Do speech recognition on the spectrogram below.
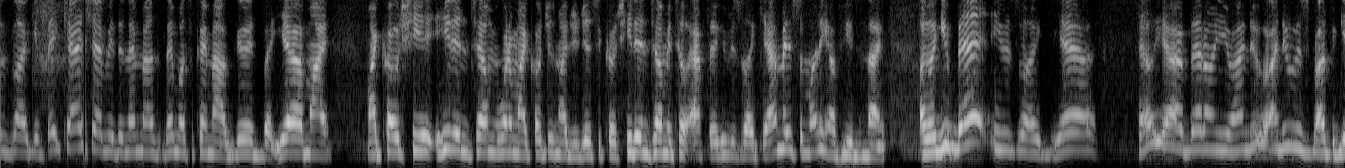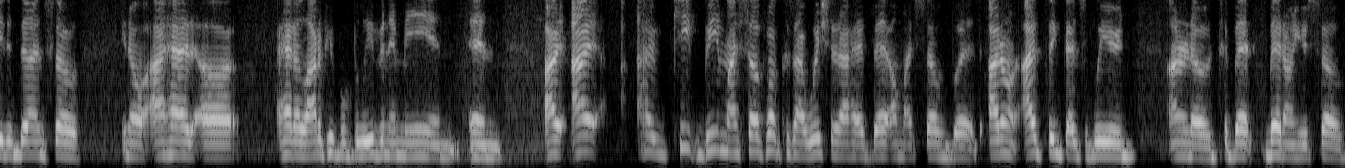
was like, if they cash at me, then they must they must have came out good. But yeah, my my coach, he he didn't tell me. One of my coaches, my jujitsu coach, he didn't tell me till after. He was like, "Yeah, I made some money off you tonight." I was like, "You bet?" He was like, "Yeah, hell yeah, I bet on you." I knew I knew it was about to get it done. So, you know, I had uh I had a lot of people believing in me, and and I I I keep beating myself up because I wish that I had bet on myself, but I don't. I think that's weird. I don't know to bet bet on yourself.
